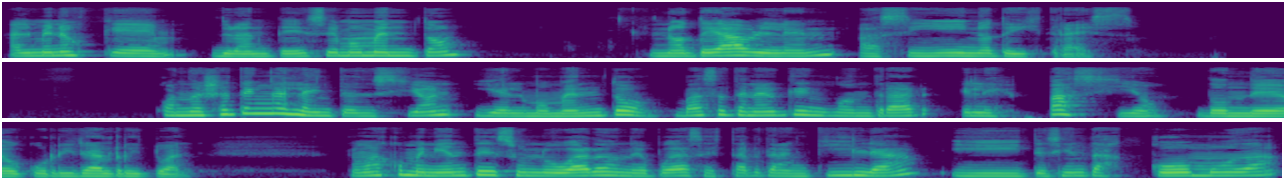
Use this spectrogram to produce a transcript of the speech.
al menos que durante ese momento no te hablen, así no te distraes. Cuando ya tengas la intención y el momento, vas a tener que encontrar el espacio donde ocurrirá el ritual. Lo más conveniente es un lugar donde puedas estar tranquila y te sientas cómoda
